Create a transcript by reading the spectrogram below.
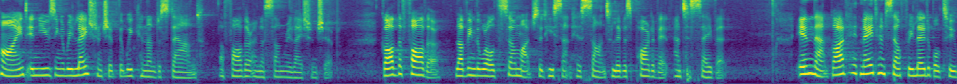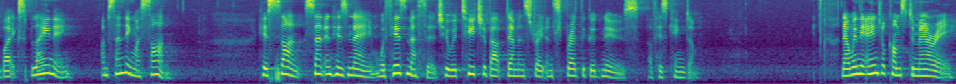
kind in using a relationship that we can understand a father and a son relationship. God the Father loving the world so much that he sent his son to live as part of it and to save it. In that, God had made himself relatable to by explaining, I'm sending my son his son, sent in his name with his message, who would teach about, demonstrate, and spread the good news of his kingdom. Now, when the angel comes to Mary,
